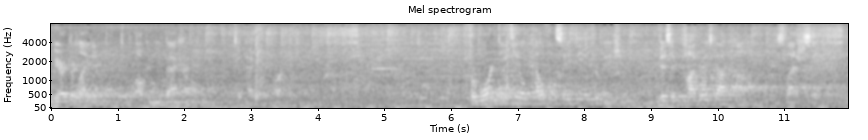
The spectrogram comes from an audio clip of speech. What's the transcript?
We are delighted to welcome you back home to Petco Park. For more detailed health and safety information, visit padres.com slash safety.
